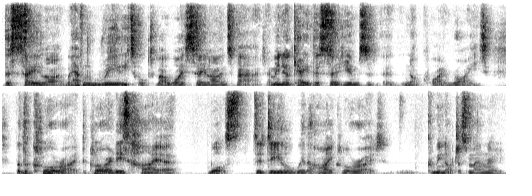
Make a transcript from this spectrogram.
the saline, we haven't really talked about why saline's bad. I mean, okay, the sodium's uh, not quite right, but the chloride, the chloride is higher. What's the deal with a high chloride? Can we not just manage?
